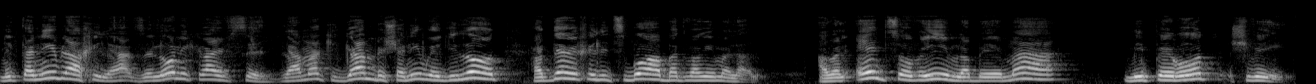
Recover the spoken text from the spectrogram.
ניתנים לאכילה, זה לא נקרא הפסד. למה? כי גם בשנים רגילות הדרך היא לצבוע בדברים הללו. אבל אין צובעים לבהמה מפירות שביעית.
